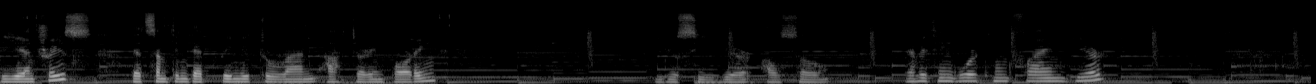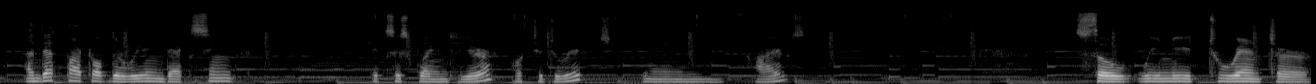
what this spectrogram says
the entries. That's something that we need to run after importing. You see here also everything working fine here. And that part of the reindexing it's explained here how to do it in fives so we need to enter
